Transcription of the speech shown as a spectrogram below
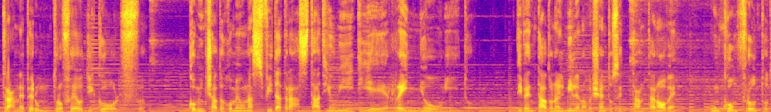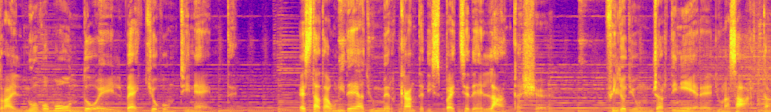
Tranne per un trofeo di golf, cominciato come una sfida tra Stati Uniti e Regno Unito, diventato nel 1979 un confronto tra il nuovo mondo e il vecchio continente. È stata un'idea di un mercante di spezie del Lancashire, figlio di un giardiniere, di una sarta.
